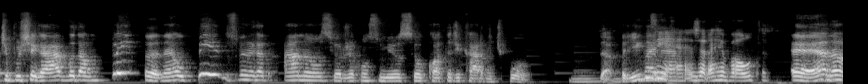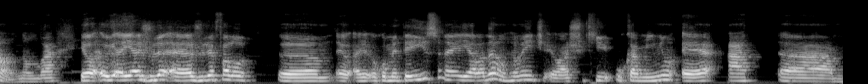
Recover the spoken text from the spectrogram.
Tipo, chegar, vou dar um plim, né? O pi do supermercado. Ah, não, o senhor já consumiu o seu cota de carne. Tipo, da briga. Sim, dar. é, gera revolta. É, não, não vai. Eu, eu- aí a Júlia, a Júlia falou. ahn, eu, eu comentei isso, né? E ela, não, realmente, eu acho que o caminho é a, a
